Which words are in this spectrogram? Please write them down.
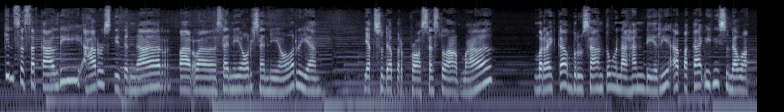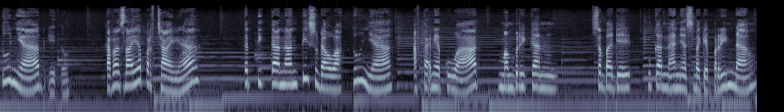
mungkin sesekali harus didengar para senior-senior yang yang sudah berproses lama. Mereka berusaha untuk menahan diri apakah ini sudah waktunya gitu. Karena saya percaya ketika nanti sudah waktunya akarnya kuat memberikan sebagai bukan hanya sebagai perindang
